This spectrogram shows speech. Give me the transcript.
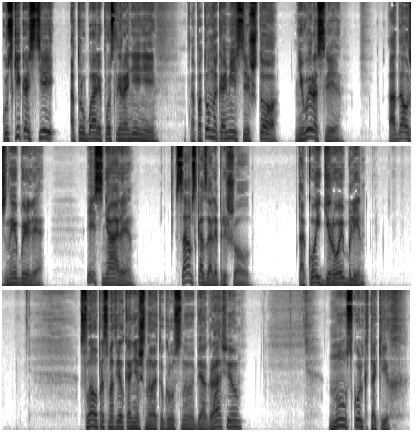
Куски костей отрубали после ранений, а потом на комиссии что, не выросли? А должны были. И сняли. Сам, сказали, пришел. Такой герой, блин. Слава просмотрел, конечно, эту грустную биографию. Ну, сколько таких?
